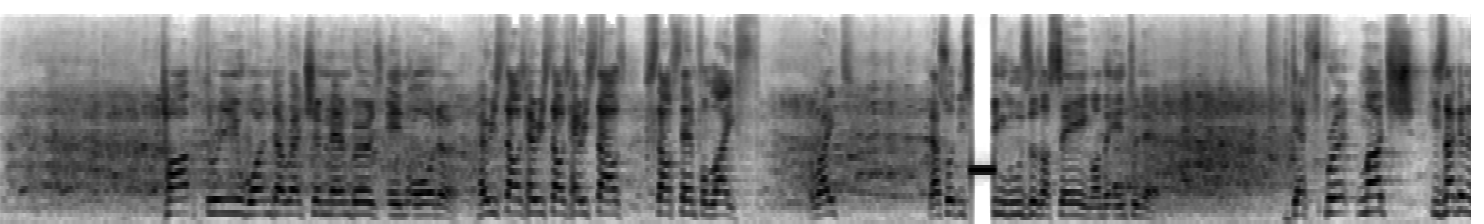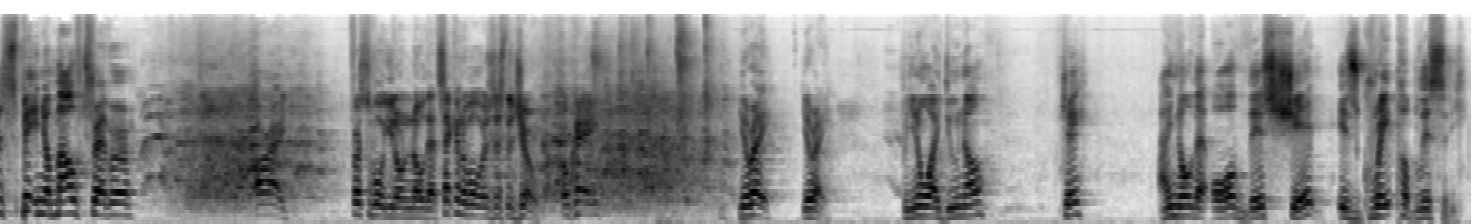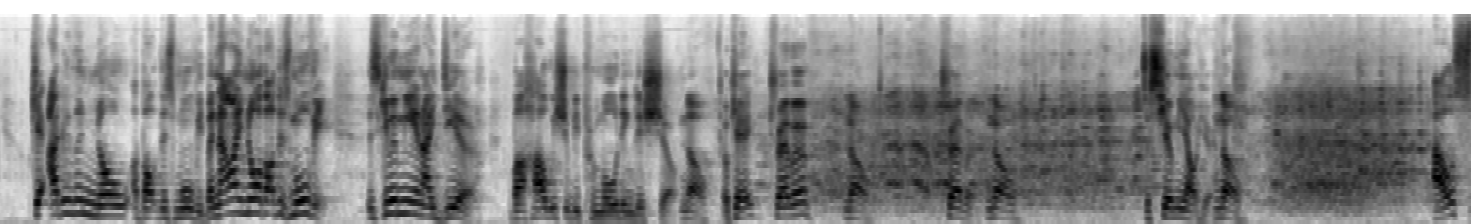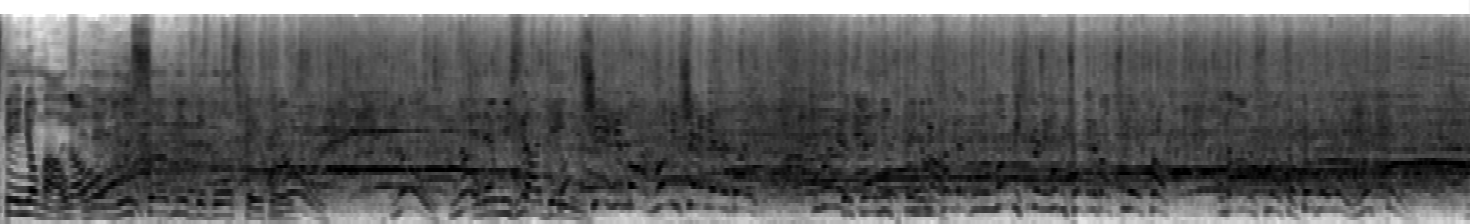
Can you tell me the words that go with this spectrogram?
Top three One Direction members in order. Harry Styles, Harry Styles, Harry Styles. Styles stand for life. All right? That's what these fing losers are saying on the internet. Desperate much? He's not gonna spit in your mouth, Trevor. First of all, you don't know that. Second of all, it was just a joke, okay? You're right. You're right. But you know what I do know? Okay? I know that all this shit is great publicity. Okay, I don't even know about this movie, but now I know about this movie. It's giving me an idea about how we should be promoting this show. No. Okay, Trevor? No. Trevor, No. just hear me out here. No. I'll spit in your mouth, No. and then you serve me with divorce papers. No. No. No. And then we start no. dating. Don't cheer him on. Ronny Chieng, everybody. We're gonna Just let me and spin when him we come back, we will not be spinning. We'll be talking about small talk and the art of small talk. Don't go away. No spitting.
